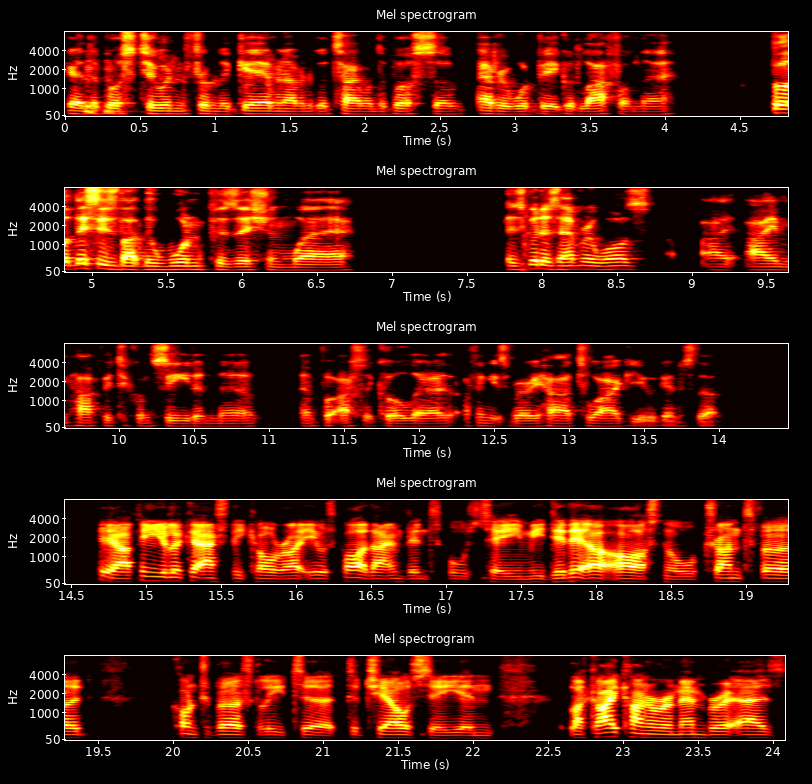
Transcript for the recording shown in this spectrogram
getting the bus to and from the game and having a good time on the bus, so everyone would be a good laugh on there. But this is like the one position where, as good as ever it was, I I'm happy to concede and uh, and put Ashley Cole there. I think it's very hard to argue against that. Yeah, I think you look at Ashley Cole, right? He was part of that Invincibles team. He did it at Arsenal, transferred controversially to to Chelsea, and like I kind of remember it as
